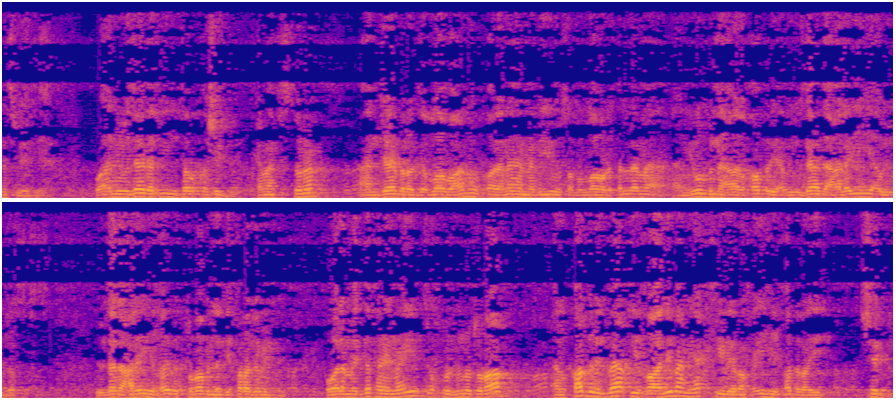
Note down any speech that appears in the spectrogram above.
بتسويتها. وأن يزاد فيه فوق شبه كما في السنن عن جابر رضي الله عنه قال نهى النبي صلى الله عليه وسلم أن يبنى على القبر أو يزاد عليه أو يجسس يزاد عليه غير التراب الذي خرج منه. هو لما يدفن الميت يخرج منه تراب. القدر الباقي غالبا يكفي لرفعه قدر إيه شبر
